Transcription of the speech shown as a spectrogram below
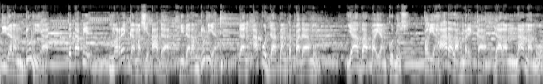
di dalam dunia tetapi mereka masih ada di dalam dunia. Dan aku datang kepadamu ya Bapa yang kudus peliharalah mereka dalam namamu,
